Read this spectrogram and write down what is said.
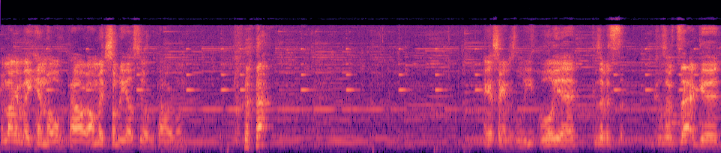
I'm not gonna make him the overpowered. I'll make somebody else the overpowered one. I guess I can just leave. Well, yeah, because if it's because if it's that good,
